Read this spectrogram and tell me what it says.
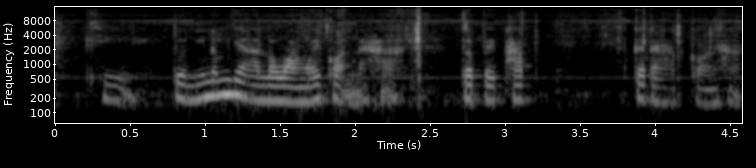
โอเค ตัวนี้น้ำยาระวังไว้ก่อนนะคะ จะไปพับกระดาษก่อนค่ะ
